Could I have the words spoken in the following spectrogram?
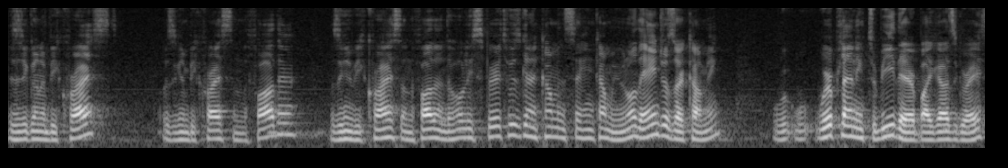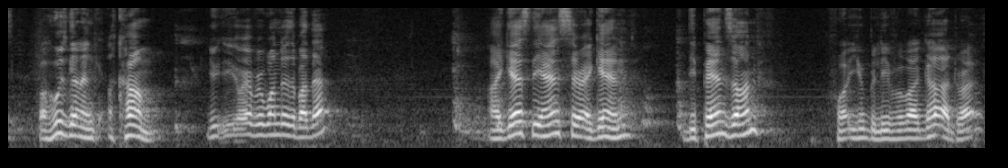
Is it going to be Christ? Is it going to be Christ and the Father? Is it going to be Christ and the Father and the Holy Spirit? Who's going to come in the second coming? You know, the angels are coming. We're planning to be there by God's grace, but who's going to come? You, you ever wondered about that? I guess the answer, again, depends on what you believe about God, right?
